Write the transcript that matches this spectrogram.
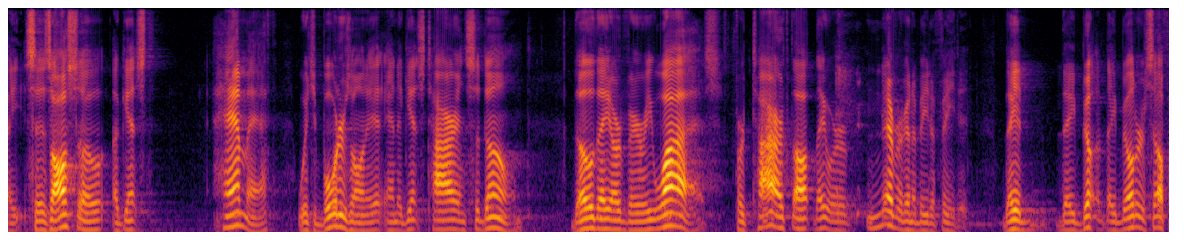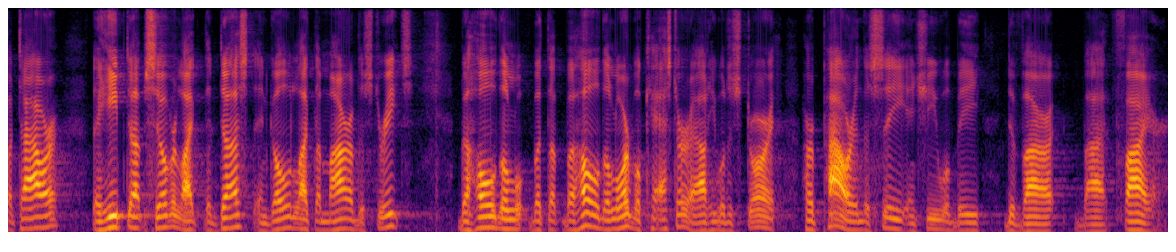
He says also against Hamath, which borders on it, and against Tyre and Sidon, though they are very wise. For Tyre thought they were never going to be defeated. They, had, they, built, they built herself a tower they heaped up silver like the dust and gold like the mire of the streets. Behold, the, but the, behold, the Lord will cast her out. He will destroy her power in the sea, and she will be devoured by fire.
